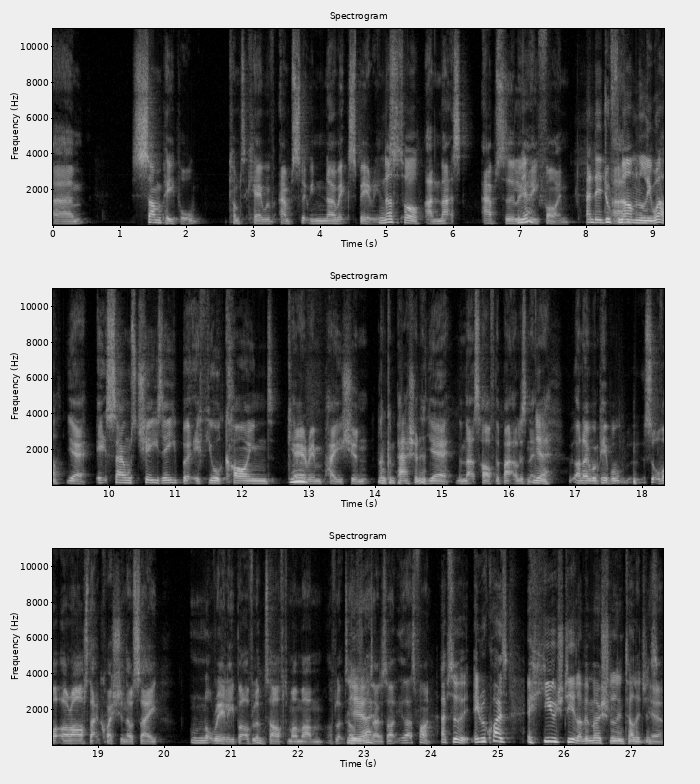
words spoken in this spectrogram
Um, some people come to care with absolutely no experience, not at all and that's absolutely Yeah. fine. and they do phenomenally well Yeah, it sounds cheesy, but if you're kind, caring, patient, and compassionate. yeah, then that's half the battle, isn't it? Yeah. I know when people sort of are asked that question, they'll say, "Mm, "Not really, but I've looked after my mum. I've looked after Yeah. my dad." It's like, yeah, that's fine. Absolutely. It requires a huge deal of emotional intelligence. Yeah.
